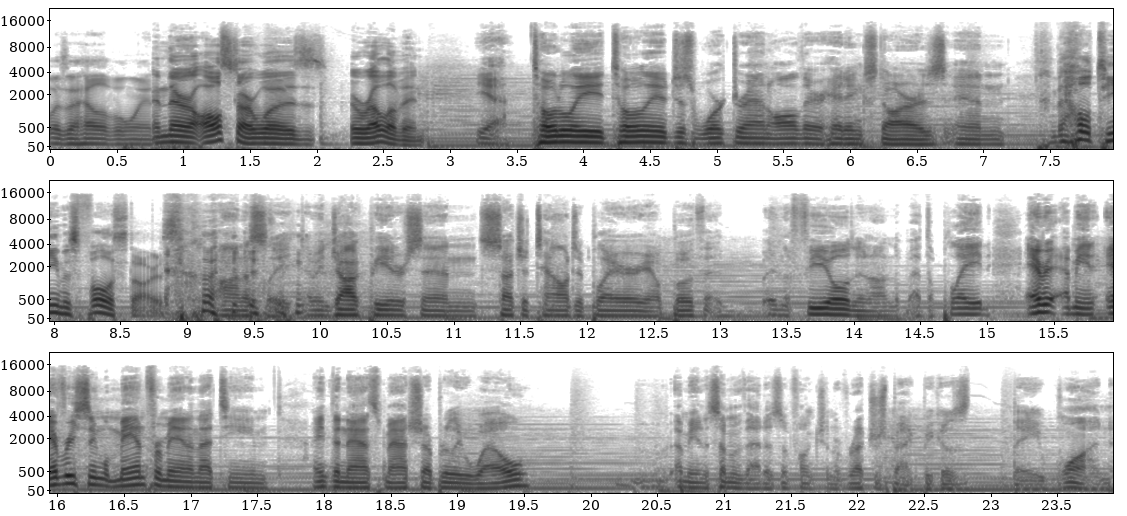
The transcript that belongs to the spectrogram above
was a hell of a win. and their All Star was irrelevant. Yeah, totally, totally just worked around all their hitting stars and. the whole team is full of stars. honestly. I mean, Joc Pederson, such a talented player. You know, both in the field and on the, at the plate. Every, I mean, every single man for man on that team. I think the Nats matched up really well. I mean, some of that is a function of retrospect because they won,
